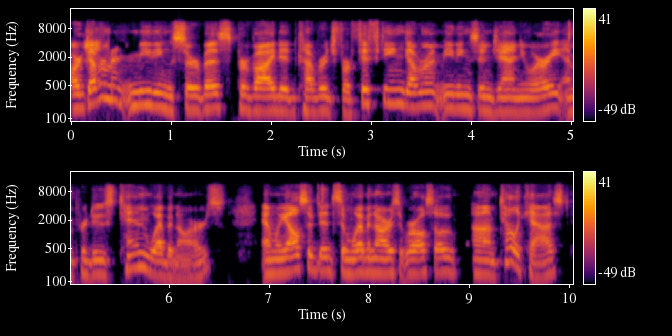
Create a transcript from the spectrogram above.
our government meeting service provided coverage for 15 government meetings in January and produced 10 webinars. And we also did some webinars that were also um, telecast.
